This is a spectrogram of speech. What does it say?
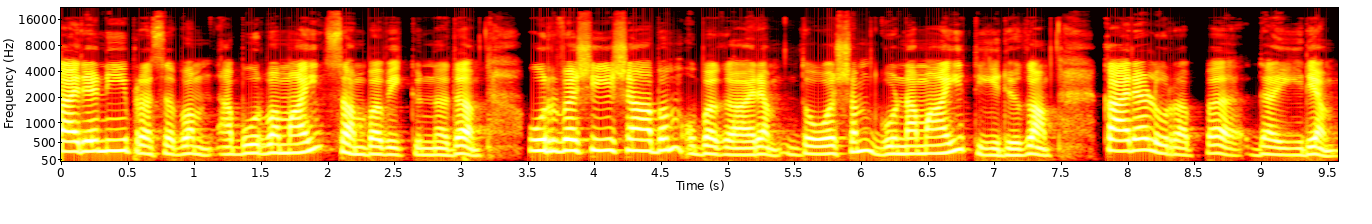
കരണീ പ്രസവം അപൂർവമായി സംഭവിക്കുന്നത് ഉർവശീശാപം ഉപകാരം ദോഷം ഗുണമായി തീരുക കരളുറ ഉറപ്പ് ധൈര്യം.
